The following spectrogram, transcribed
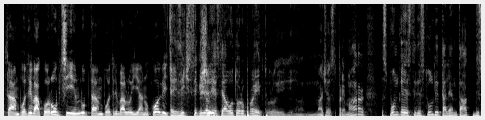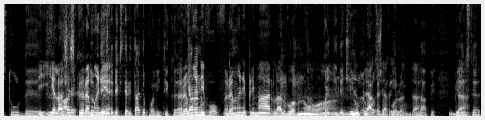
lupta împotriva corupției, în lupta împotriva lui Ianucovici. Ei zice că Și- el este autorul proiectului, um, acest primar. Spun că este destul de talentat, destul de... El a zis are, că rămâne- dovedește dexteritate politică, chiar în Rămâne, Lvov. rămâne primar la Lvov, nu, Da. Păi de ce nu el a pleacă fost și de acolo. primul, Da. da, pe, pe Da. listă.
